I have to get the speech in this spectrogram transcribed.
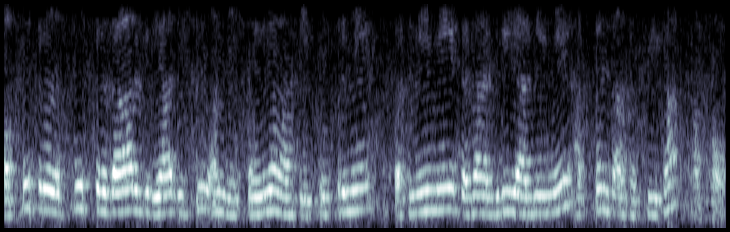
और पुत्र, पुत्रदार गृहादिशु अन्य पुत्र में, पत्नी में तथा गृह आदि में अत्यंत आसक्ति का अभाव।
